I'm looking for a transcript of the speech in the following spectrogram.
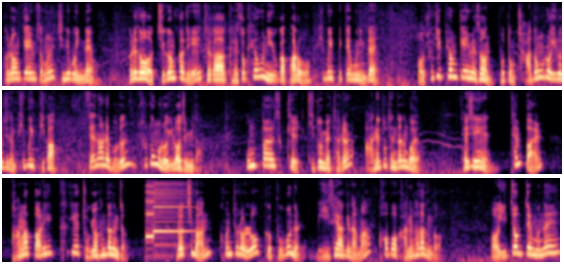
그런 게임성을 지니고 있네요. 그래도 지금까지 제가 계속 해온 이유가 바로 PVP 때문인데 어, 수집형 게임에선 보통 자동으로 이루어지는 PVP가 세나레볼은 수동으로 이루어집니다. 운빨 스킬, 기도 meta를 안 해도 된다는 거예요. 대신 템빨, 강화빨이 크게 적용한다는 점. 그렇지만 컨트롤로 그 부분을 미세하게나마 커버 가능하다는 거. 어, 이 점 때문에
